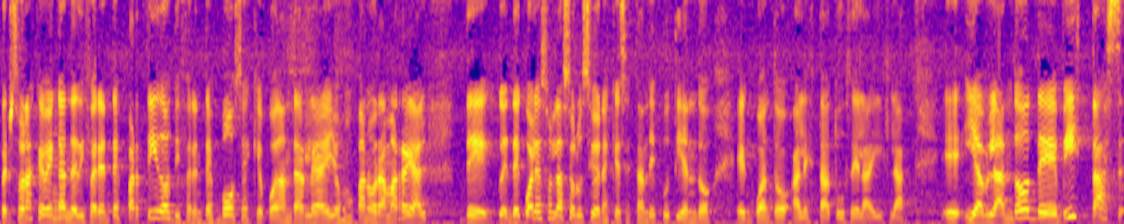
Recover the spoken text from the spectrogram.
personas que vengan de diferentes partidos, diferentes voces, que puedan darle a ellos un panorama real de, cuáles son las soluciones que se están discutiendo en cuanto al estatus de la isla. y hablando de vistas,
